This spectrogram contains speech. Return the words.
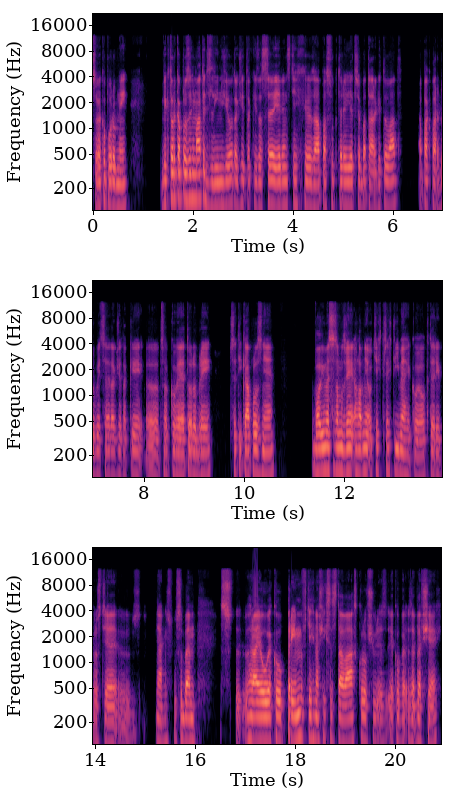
jsou jako podobný. Viktorka Plzeň má teď Zlín, že jo, takže taky zase jeden z těch eh, zápasů, který je třeba targetovat. A pak Pardubice, takže taky uh, celkově je to dobrý, co se týká Plzně. Bavíme se samozřejmě hlavně o těch třech týmech, jako jo, který prostě uh, nějakým způsobem s- hrajou jako prim v těch našich sestavách, skoro všude, jako ve, ve všech.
